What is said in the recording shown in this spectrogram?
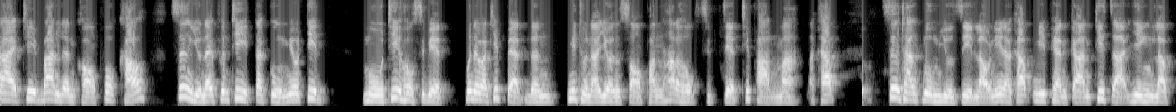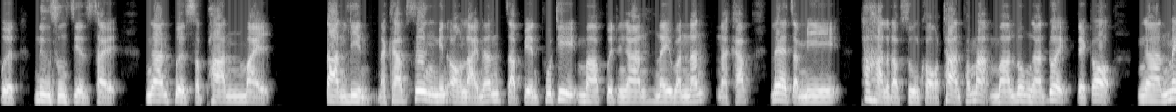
ได้ที่บ้านเรือนของพวกเขา ซึ่งอยู่ในพื้นที่ตะกุ่งมียวติดหมู่ที่ 61 เมื่อในวันที่ 8 เดือนมิถุนายน 2567 ที่ผ่านมานะครับ ซึ่งทางกลุ่มยูจีเหล่านี้นะครับ มีแผนการที่จะยิงระเบิด 107 ใส่งานเปิดสะพานใหม่ตานลินนะครับ ซึ่งมินออนไลน์นั้นจะเป็นผู้ที่มาเปิดงานในวันนั้นนะครับ และจะมีทหารระดับสูงของทหารพม่ามาร่วมงานด้วย แต่ก็ งานไม่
